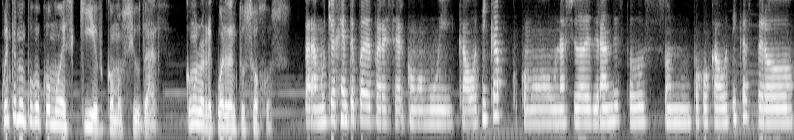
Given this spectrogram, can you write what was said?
Cuéntame un poco cómo es Kiev como ciudad, cómo lo recuerdan tus ojos. Para mucha gente puede parecer como muy caótica, como unas ciudades grandes, todos son un poco caóticas, pero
